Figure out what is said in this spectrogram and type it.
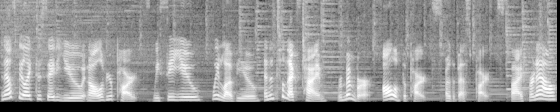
And as we like to say to you in all of your parts, we see you, we love you, and until next time, remember, all of the parts are the best parts. Bye for now.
